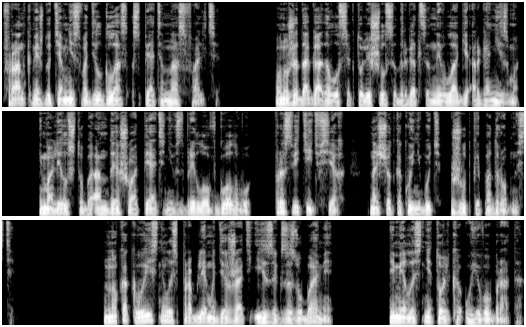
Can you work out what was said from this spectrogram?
Франк, между тем, не сводил глаз с пятен на асфальте. Он уже догадывался, кто лишился драгоценной влаги организма, и молил, чтобы Андешу опять не взбрело в голову просветить всех насчет какой-нибудь жуткой подробности. Но, как выяснилось, проблема держать язык за зубами имелась не только у его брата.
